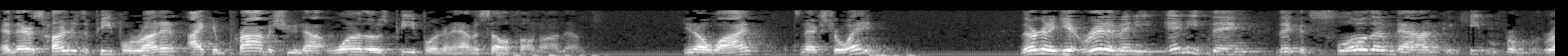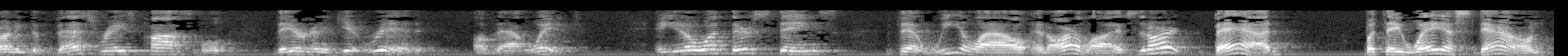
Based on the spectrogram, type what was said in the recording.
and there's hundreds of people running, I can promise you not one of those people are going to have a cell phone on them. You know why? It's an extra weight. They're going to get rid of any anything that could slow them down and keep them from running the best race possible. They are going to get rid of that weight. And you know what? There's things that we allow in our lives that aren't bad, but they weigh us down.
